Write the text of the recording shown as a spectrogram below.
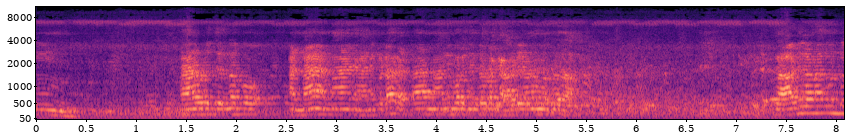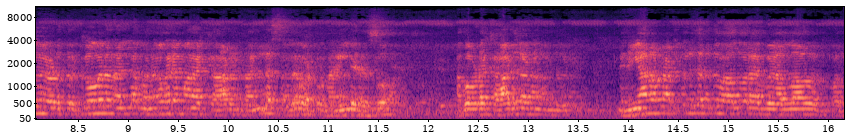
ഉം. അവിടെ ചെന്നപ്പോ അണ്ണാ അണ്ണാ ഞാനും കൂടെ അണ്ണാന്ന് പറഞ്ഞ എന്റെ അവിടെ കാട് കാണാൻ വന്നതാ. കാട് കാണാൻ കൊണ്ടുപോയി. അവിടെ തൃക്കോവല നല്ല മനോഹരമായ കാടുണ്ട് നല്ല സ്ഥലം കേട്ടോ. നല്ല രസമാണ് അപ്പൊ അവിടെ കാട് കാണാൻ കൊണ്ടുപോയി ഞാൻ അവിടെ അടുത്തൊരു സ്ഥലത്ത് വാത് പറയാൻ പോയി. അള്ളാഹു അക്ബർ.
